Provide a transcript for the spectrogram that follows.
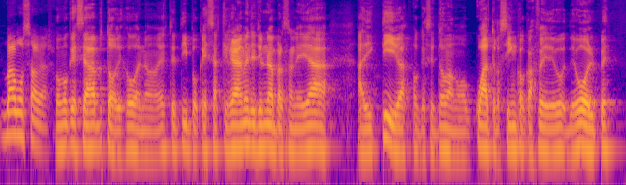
Vamos a ver. Como que se adaptó, dijo, bueno, este tipo que, es, que realmente tiene una personalidad adictiva, porque se toma como 4 o 5 cafés de, de golpe.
